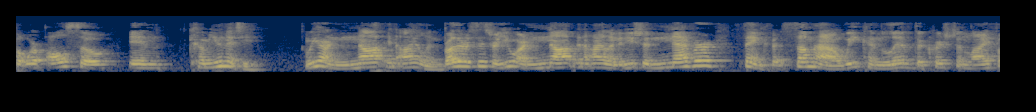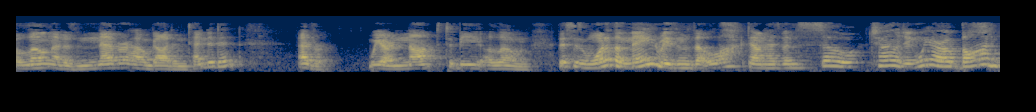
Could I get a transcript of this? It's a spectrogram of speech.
but we're also in community. We are not an island. Brother or sister, you are not an island, and you should never think that somehow we can live the Christian life alone. That is never how God intended it, ever. We are not to be alone. This is one of the main reasons that lockdown has been so challenging. We are a body.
